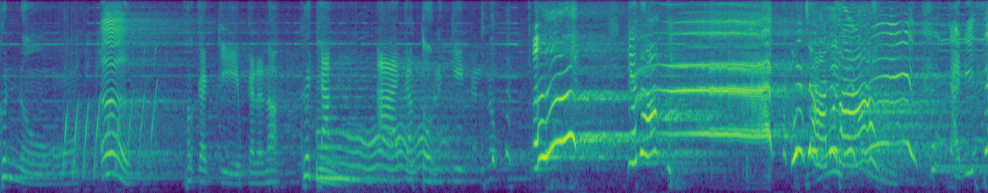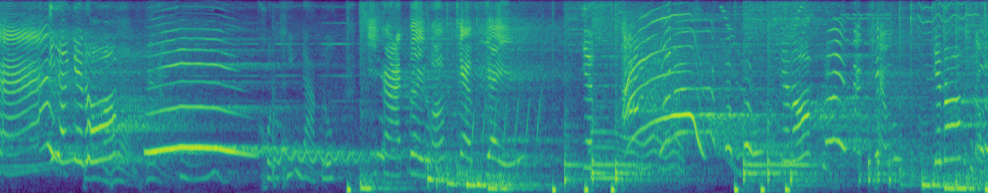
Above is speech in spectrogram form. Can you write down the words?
คุณหนู เออ เขากะกีบกันแล้วเนาะคือจังอายกับโตนกีบกันเนาะเออเอ็นนก ผู้จัดตากานิสาอีหยังเอ็นนกคนขิ้งดาบลุกอีหาเต้ยหอมแก้มใหญ่เย็นอ้าวเย็นนกนั่นแขวเย็นนกเอ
